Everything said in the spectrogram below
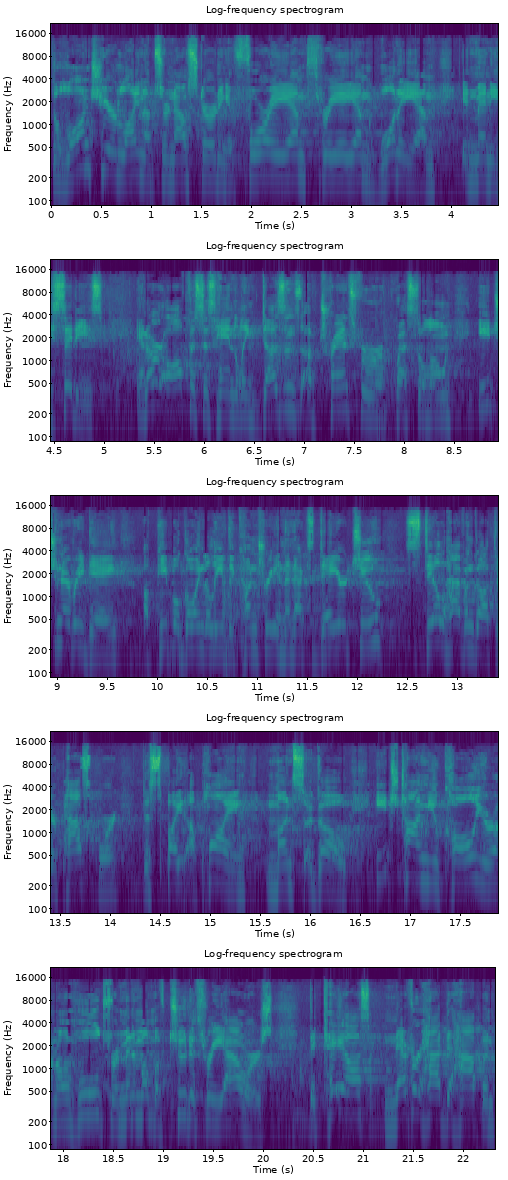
The launch year lineups are now starting at 4 a.m., 3 a.m., 1 a.m. in many cities, and our office is handling dozens of transfer requests alone each and every day of people going to leave the country in the next day or two still haven't got their passport despite applying months ago. Each time you call, you're on hold for a minimum of two to three hours. The chaos never had to happen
